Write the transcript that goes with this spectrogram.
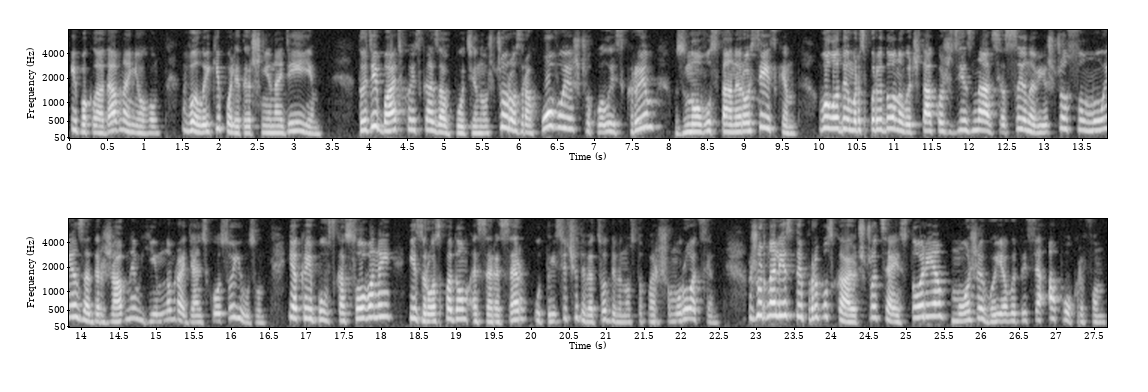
і покладав на нього великі політичні надії. Тоді батько й сказав Путіну, що розраховує, що колись Крим знову стане російським. Володимир Спиридонович також зізнався синові, що сумує за державним гімном радянського союзу, який був скасований із розпадом СРСР у 1991 році. Журналісти припускають, що ця історія може виявитися апокрифом.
